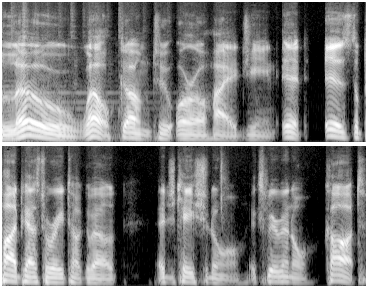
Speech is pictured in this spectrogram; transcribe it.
Hello, welcome to Oral Hygiene. It is the podcast where we talk about educational, experimental, caught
